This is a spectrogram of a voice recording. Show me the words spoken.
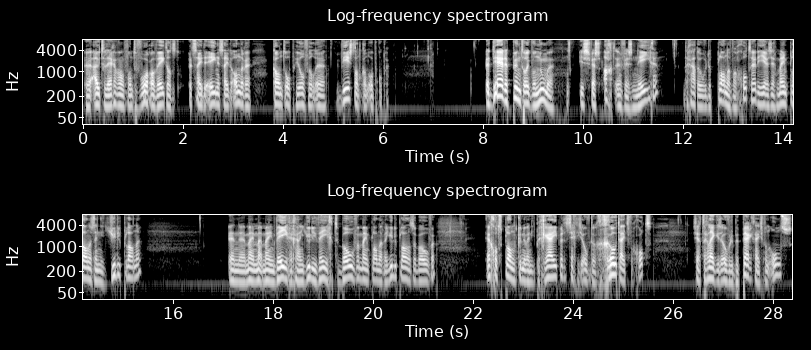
uh, uit te leggen. Want van tevoren al weet dat het, zij de ene, het zij de andere kant op heel veel uh, weerstand kan oproepen. Het derde punt wat ik wil noemen is vers 8 en vers 9. Dat gaat over de plannen van God. Hè. De Heer zegt: Mijn plannen zijn niet jullie plannen. En uh, mijn, mijn, mijn, wegen gaan jullie wegen te boven. Mijn plannen gaan jullie plannen te boven. En Gods plan kunnen wij niet begrijpen. Dat zegt iets over de grootheid van God. Zegt tegelijk iets over de beperktheid van ons.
